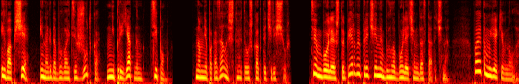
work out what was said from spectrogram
и вообще иногда бываете жутко неприятным типом. Но мне показалось, что это уж как-то чересчур. Тем более, что первой причины было более чем достаточно. Поэтому я кивнула.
